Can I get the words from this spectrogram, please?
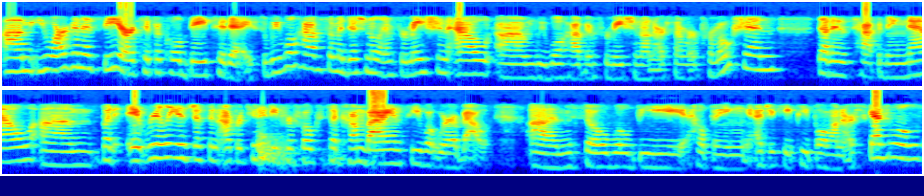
um, you are going to see our typical day to day. So we will have some additional information out. Um, we will have information on our summer promotion that is happening now. Um, but it really is just an opportunity for folks to come by and see what we're about. Um, so we'll be helping educate people on our schedules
